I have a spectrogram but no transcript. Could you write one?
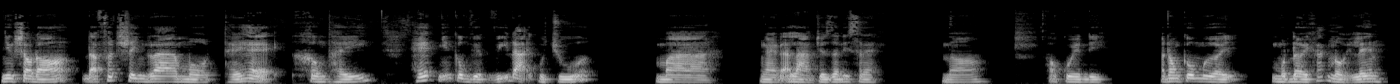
Nhưng sau đó đã phát sinh ra một thế hệ không thấy hết những công việc vĩ đại của Chúa mà Ngài đã làm cho dân Israel. Nó, họ quên đi. Ở trong câu 10, một đời khác nổi lên,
